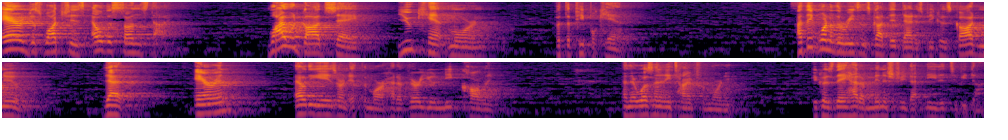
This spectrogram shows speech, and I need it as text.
Aaron just watched his eldest sons die. Why would God say, you can't mourn, but the people can? I think one of the reasons God did that is because God knew that Aaron, Eleazar, and Ithamar had a very unique calling. And there wasn't any time for mourning because they had a ministry that needed to be done.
